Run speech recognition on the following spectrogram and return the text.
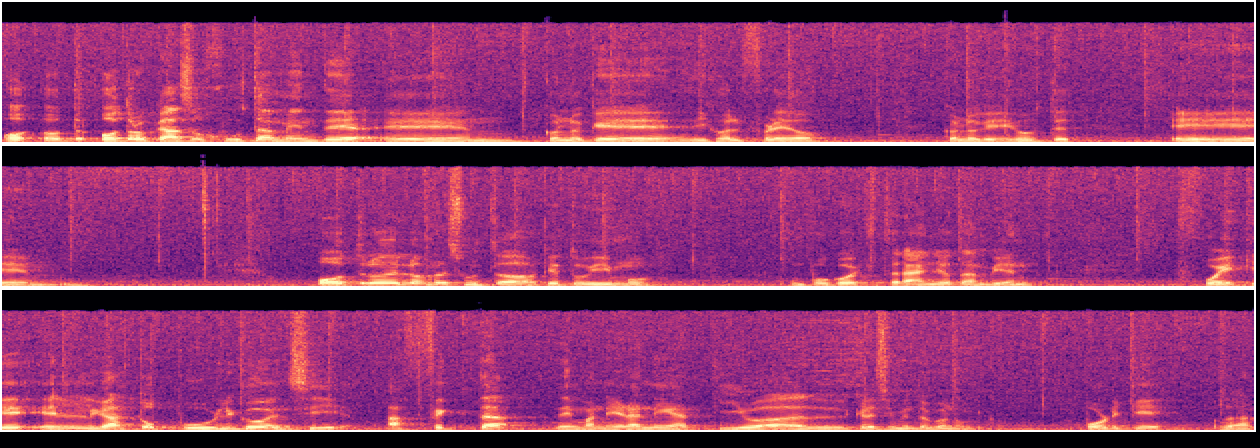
Otro caso justamente eh, con lo que dijo Alfredo, con lo que dijo usted. eh, otro de los resultados que tuvimos, un poco extraño también, fue que el gasto público en sí afecta de manera negativa al crecimiento económico. Porque, o sea,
